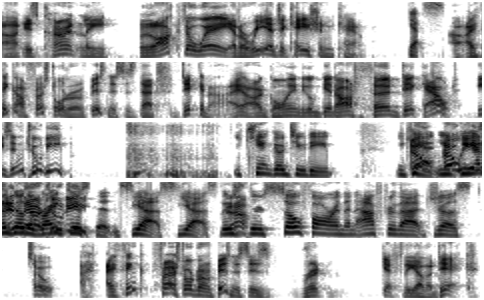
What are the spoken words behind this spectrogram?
uh, is currently locked away at a re-education camp. Yes. Uh, I think our first order of business is that Dick and I are going to go get our third Dick out. He's in too deep. You can't go too deep. You can't. You, no, you he's got to go the right distance. Yes. Yes. There's Yeah. there's so far, and then after that, just So I- think first order of business is re- get to the other Dick,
